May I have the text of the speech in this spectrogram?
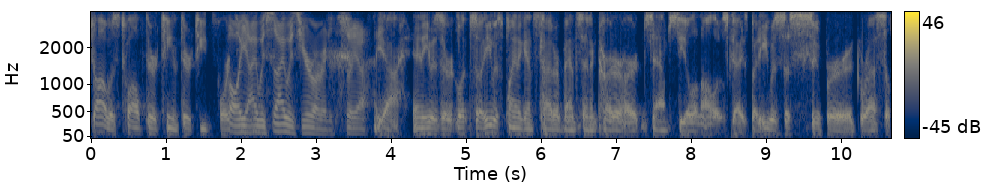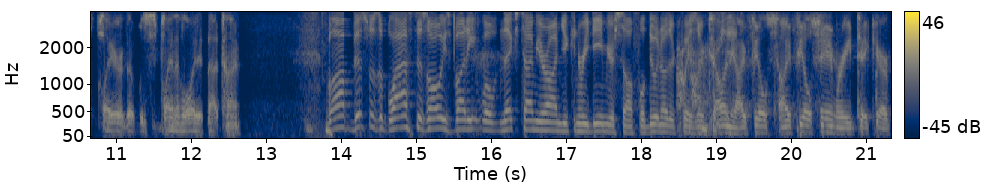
Shaw was 12, 13, 13, 14. Oh yeah, I was I was here already. So yeah. Yeah, and he was a, so he was playing against Tyler Benson and Carter Hart and Sam Steel and all those guys. But he was a super aggressive player that was playing in Lloyd at that time. Bob, this was a blast as always, buddy. Well, next time you're on, you can redeem yourself. We'll do another quiz. I'm telling you, it. I feel I feel shame, Reid. Take care.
